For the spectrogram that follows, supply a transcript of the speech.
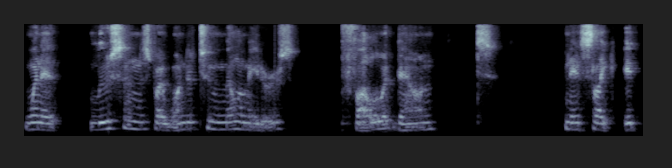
When it loosens by one to two millimeters, follow it down. And it's like it,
